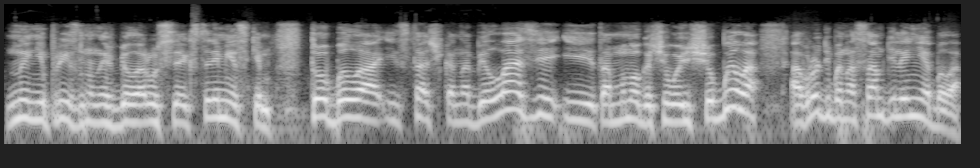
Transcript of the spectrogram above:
ныне признанный в Беларуси экстремистским, то была и стачка на Белазе, и там много чего еще было, а вроде бы на самом деле не было.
